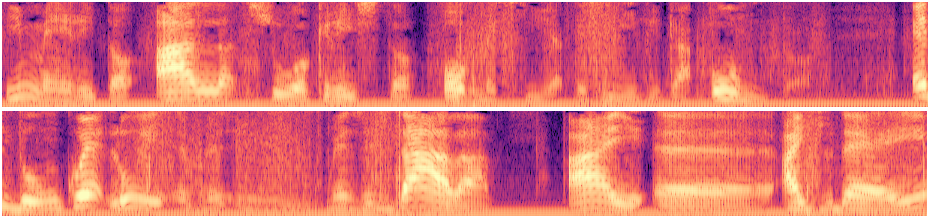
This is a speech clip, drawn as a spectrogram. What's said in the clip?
in merito al suo Cristo o Messia, che significa unto e dunque lui eh, presentava ai, eh, ai giudei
